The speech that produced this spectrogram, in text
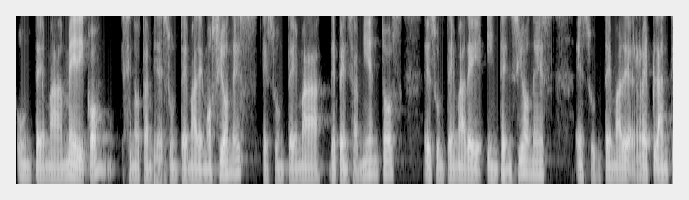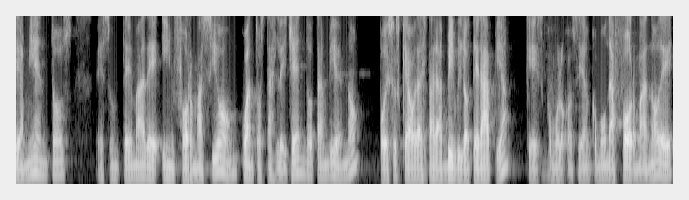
un tema médico, sino también es un tema de emociones, es un tema de pensamientos, es un tema de intenciones, es un tema de replanteamientos, es un tema de información, cuánto estás leyendo también, ¿no? Por eso es que ahora está la biblioterapia, que es como lo consideran como una forma, ¿no? De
